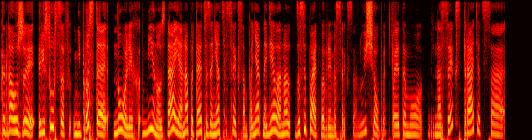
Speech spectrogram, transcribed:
когда уже ресурсов не просто ноль, их минус, да, и она пытается заняться сексом. Понятное дело, она засыпает во время секса. Ну еще бы. Поэтому на секс тратится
